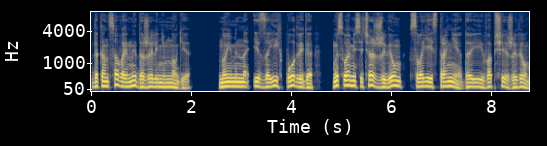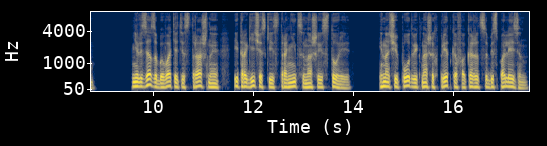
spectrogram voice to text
до конца войны дожили немногие. Но именно из-за их подвига мы с вами сейчас живем в своей стране, да и вообще живем. Нельзя забывать эти страшные и трагические страницы нашей истории, иначе подвиг наших предков окажется бесполезен.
